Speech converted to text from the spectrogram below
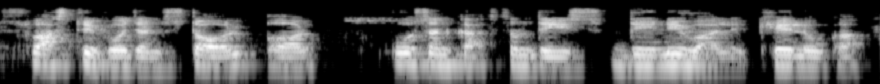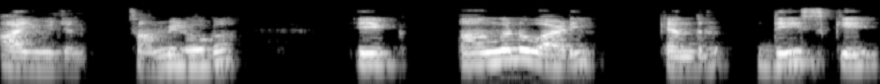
स्वास्थ्य भोजन स्टॉल और पोषण का संदेश देने वाले खेलों का आयोजन। शामिल होगा। एक आंगनवाड़ी केंद्र देश के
